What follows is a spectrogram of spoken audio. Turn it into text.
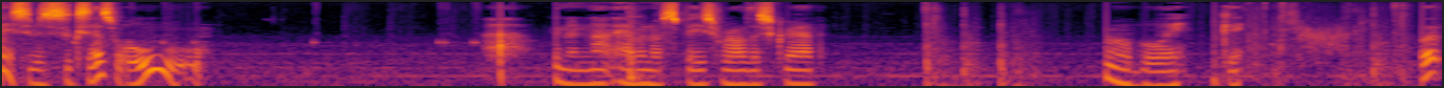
nice. It was successful. Ooh. I'm Gonna not have enough space for all the scrap. Oh boy. Okay. What?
